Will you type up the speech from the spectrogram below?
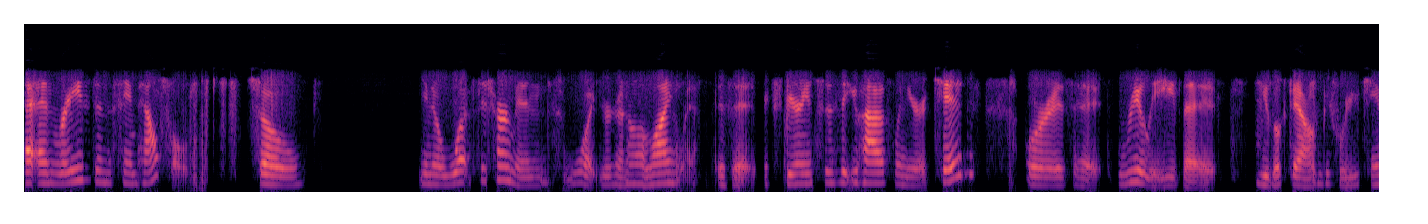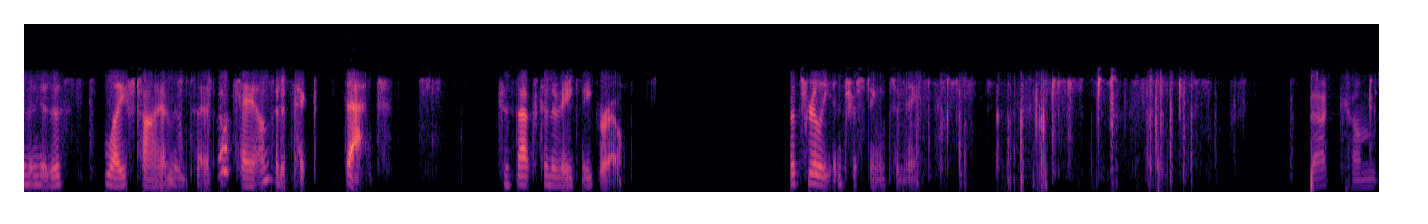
and raised in the same household. So, you know, what determines what you're going to align with? Is it experiences that you have when you're a kid, or is it really that you look down before you came into this lifetime and said, okay, I'm going to pick that because that's going to make me grow? That's really interesting to me. That comes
